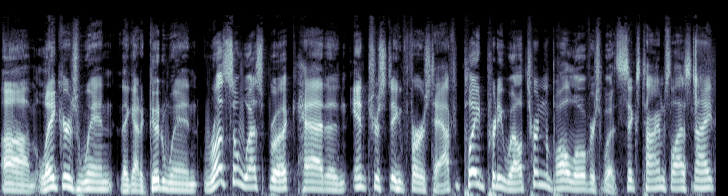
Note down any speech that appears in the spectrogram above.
um, Lakers win. They got a good win. Russell Westbrook had an interesting first half. He played pretty well. Turned the ball over what six times last night.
